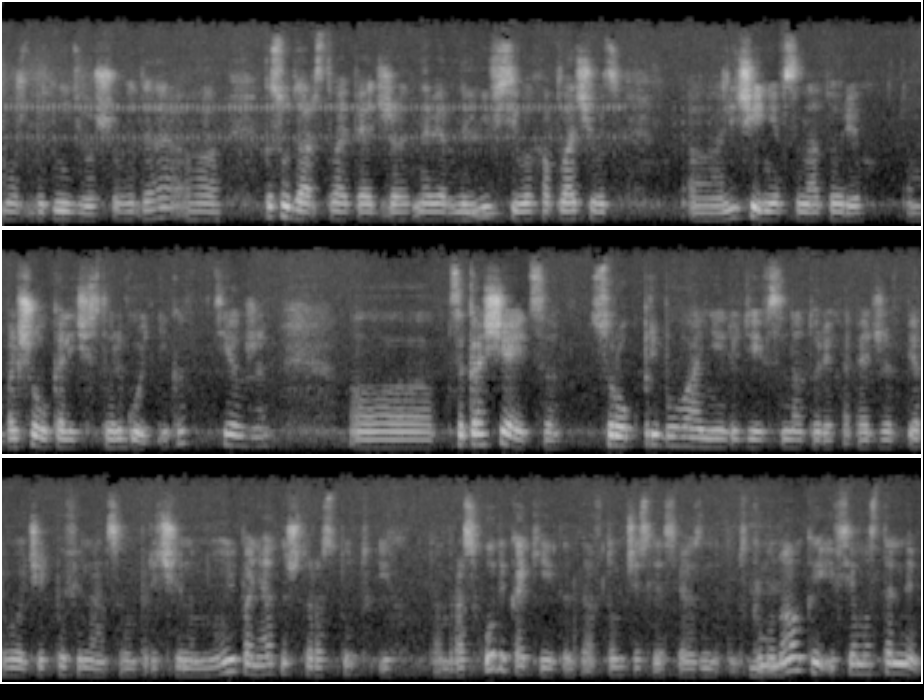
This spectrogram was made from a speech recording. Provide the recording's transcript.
может быть, недешевы, да, а государство, опять же, наверное, не в силах оплачивать лечение в санаториях там, большого количества льготников тех же. Э, сокращается срок пребывания людей в санаториях, опять же, в первую очередь по финансовым причинам. Ну и понятно, что растут их там расходы какие-то, да, в том числе связанные там, с коммуналкой и всем остальным.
